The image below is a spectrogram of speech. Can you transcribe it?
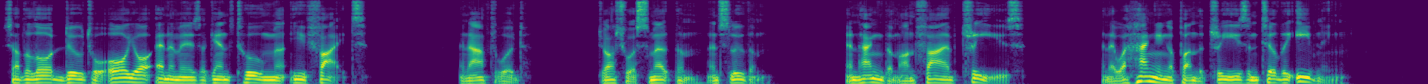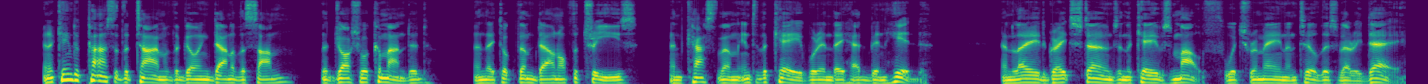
shall the Lord do to all your enemies against whom ye fight. And afterward Joshua smote them and slew them, and hanged them on five trees, and they were hanging upon the trees until the evening. And it came to pass at the time of the going down of the sun that Joshua commanded, and they took them down off the trees, and cast them into the cave wherein they had been hid, and laid great stones in the cave's mouth, which remain until this very day.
